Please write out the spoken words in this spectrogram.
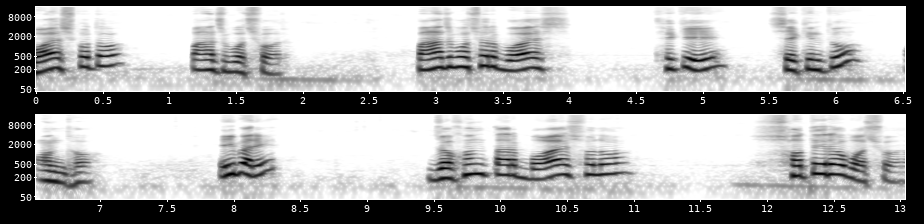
বয়স কত? পাঁচ বছর। পাঁচ বছর বয়স থেকে সে কিন্তু অন্ধ। এইবারে যখন তার বয়স হলো সতেরো বছর,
